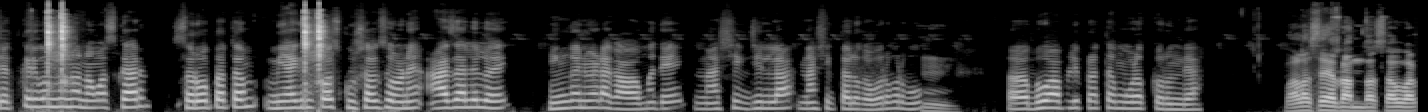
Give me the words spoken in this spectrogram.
शेतकरी बंधूंनो नमस्कार. सर्वप्रथम मी अॅग्रिकॉस कुशल सोने आज आलेलो आहे हिंगणवेडा गावामध्ये नाशिक जिल्हा नाशिक तालुका. बरोबर भाऊ? हम्म. अं, भाऊ आपली प्रथम ओळख करून द्या. बाळासाहेब रामदास आव्हाड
